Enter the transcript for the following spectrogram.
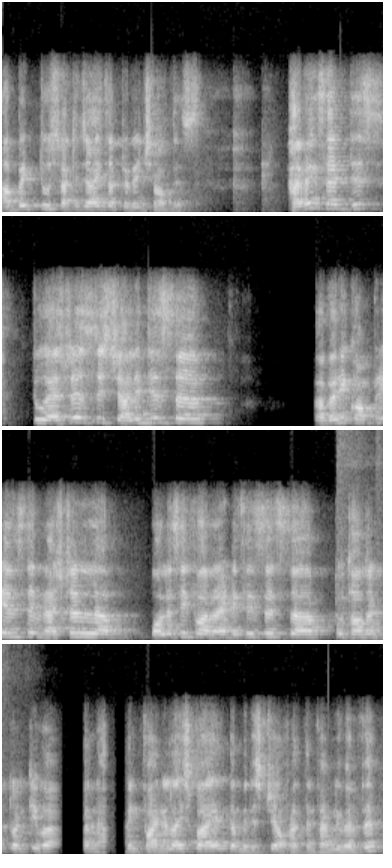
a bit to strategize the prevention of this. Having said this, to address these challenges, uh, a very comprehensive national uh, policy for rare diseases uh, 2021 have been finalized by the Ministry of Health and Family Welfare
